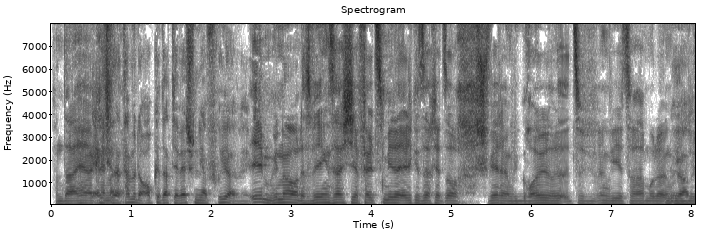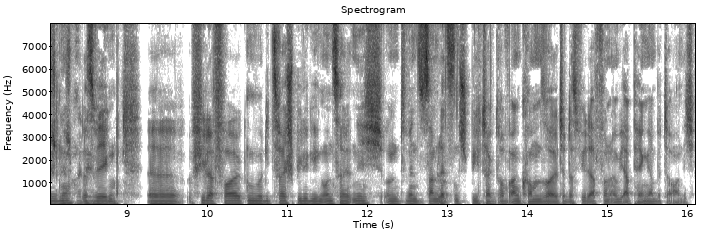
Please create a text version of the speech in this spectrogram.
Von daher Ehrlich gesagt, haben wir doch auch gedacht, der wäre schon ja früher weg. Eben, genau. Deswegen sage ich dir, fällt es mir da ehrlich gesagt jetzt auch schwer, da irgendwie Groll zu, irgendwie zu haben oder irgendwie. Ja, hab ich ne? nicht dem. Deswegen äh, viel Erfolg, nur die zwei Spiele gegen uns halt nicht. Und wenn es am letzten Spieltag drauf ankommen sollte, dass wir davon irgendwie abhängen, dann bitte auch nicht.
